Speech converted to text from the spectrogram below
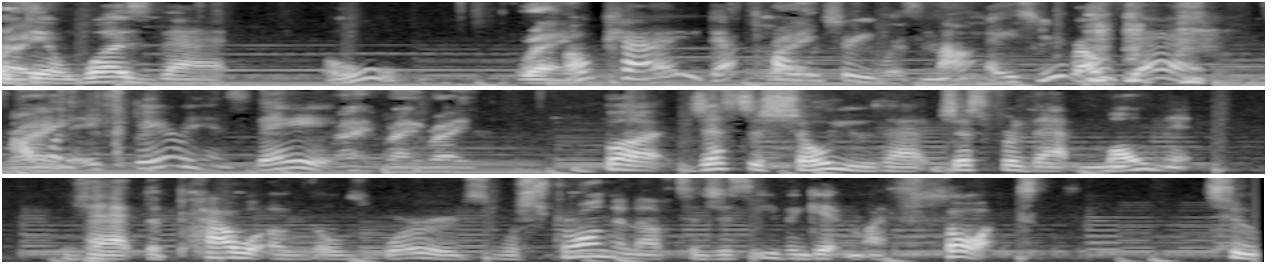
But Right. there was that, oh, Right, okay, that Right. poetry was nice. You wrote that. I want right, to experience that. right, right, right. But just to show you that, just for that moment, that the power of those words were strong enough to just even get my thought to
